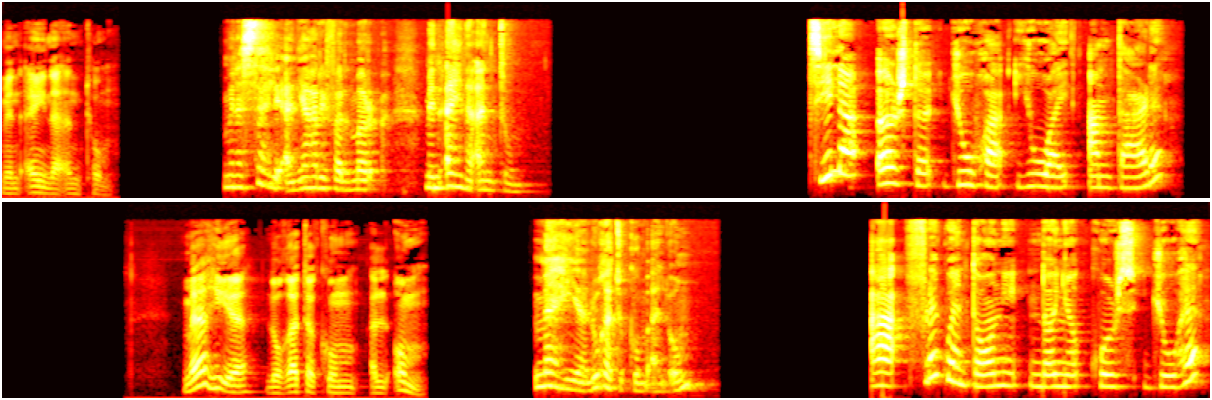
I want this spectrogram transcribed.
من أين أنتم من السهل أن يعرف المرء من أين أنتم Cila është gjuha juaj amtare? ما هي لغتكم الأم؟ ما هي لغتكم الأم؟ A frekuentoni ndonjë kurs gjuhe?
